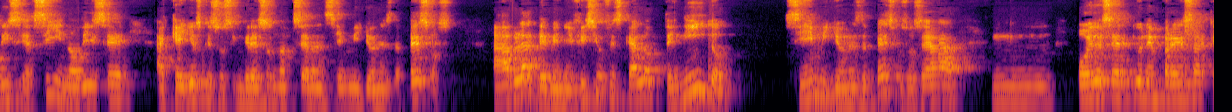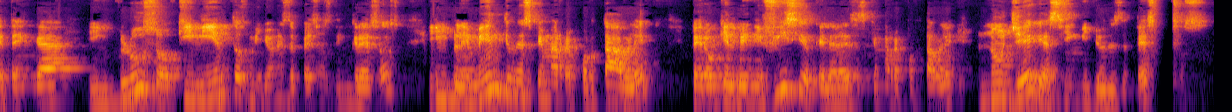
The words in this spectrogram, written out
dice así, no dice aquellos que sus ingresos no excedan 100 millones de pesos. Habla de beneficio fiscal obtenido 100 millones de pesos. O sea, mm, puede ser que una empresa que tenga incluso 500 millones de pesos de ingresos implemente un esquema reportable, pero que el beneficio que le da ese esquema reportable no llegue a 100 millones de pesos.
